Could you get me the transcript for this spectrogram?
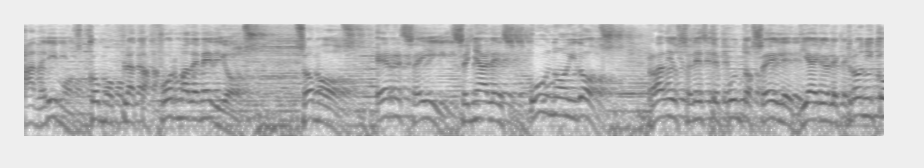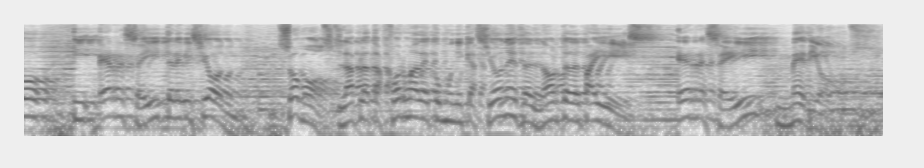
adherimos como plataforma de medios. Somos RCI, señales 1 y 2, radioceleste.cl, diario electrónico y RCI Televisión. Somos la plataforma de comunicaciones del norte del país. RCI Medios.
